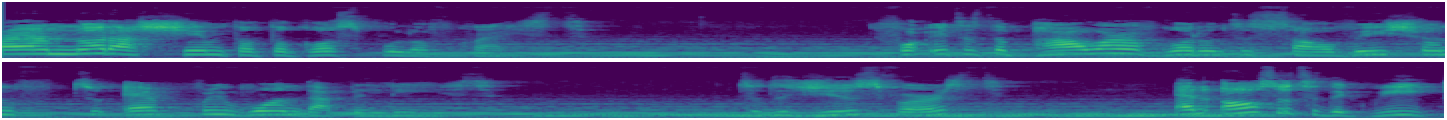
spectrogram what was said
I am not ashamed of the gospel of Christ. For it is the power of God unto salvation to everyone that believes, to the Jews first, and also to the Greek.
